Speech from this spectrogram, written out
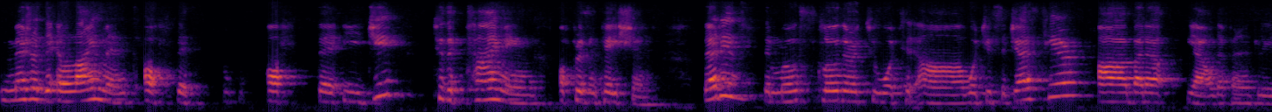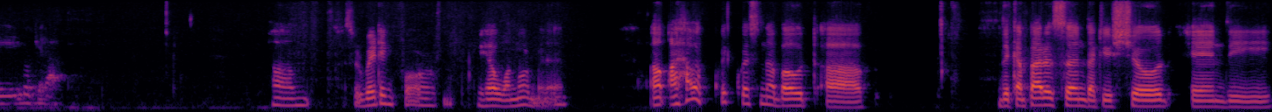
measured the alignment of the of the EEG to the timing of presentation. That is the most closer to what uh, what you suggest here. Uh, but uh, yeah, I'll definitely look it up. Um, so waiting for we have one more minute. Um, I have a quick question about uh, the comparison that you showed in the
